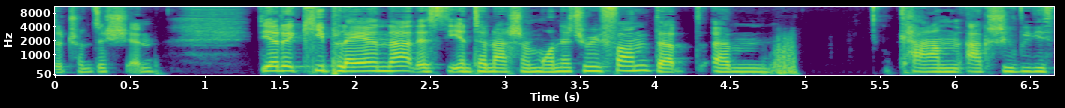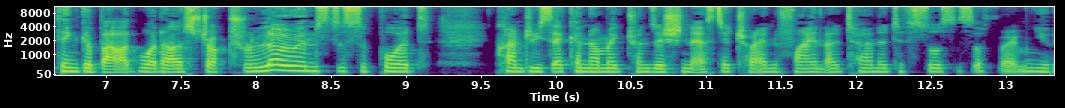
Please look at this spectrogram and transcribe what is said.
the transition. The other key player in that is the International Monetary Fund that um, can actually really think about what are structural loans to support countries' economic transition as they try and find alternative sources of revenue.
